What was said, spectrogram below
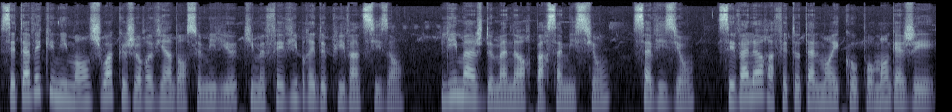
C'est avec une immense joie que je reviens dans ce milieu qui me fait vibrer depuis 26 ans. L'image de Manor par sa mission, sa vision, ses valeurs a fait totalement écho pour m'engager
